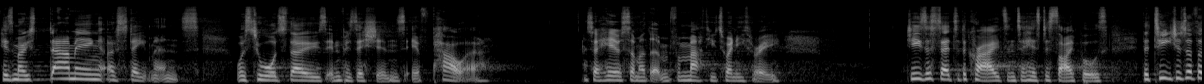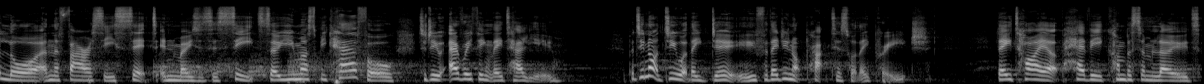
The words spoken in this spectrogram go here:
his most damning of statements, was towards those in positions of power. So here are some of them from Matthew 23. Jesus said to the crowds and to his disciples, The teachers of the law and the Pharisees sit in Moses' seat, so you must be careful to do everything they tell you. But do not do what they do, for they do not practice what they preach. They tie up heavy, cumbersome loads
